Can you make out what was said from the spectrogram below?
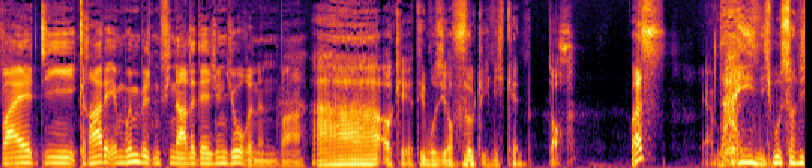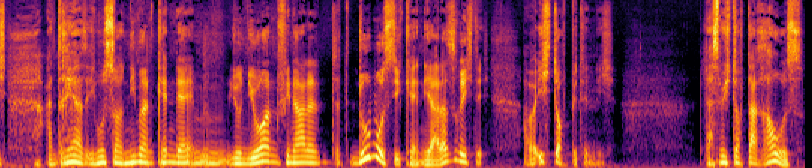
Weil die gerade im Wimbledon-Finale der Juniorinnen war. ah, okay, die muss ich auch wirklich nicht kennen. Doch. Was? Ja, Nein, ich muss doch nicht, Andreas, ich muss doch niemanden kennen, der im, im Juniorenfinale, du musst die kennen, ja, das ist richtig. Aber ich doch bitte nicht. Lass mich doch da raus.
